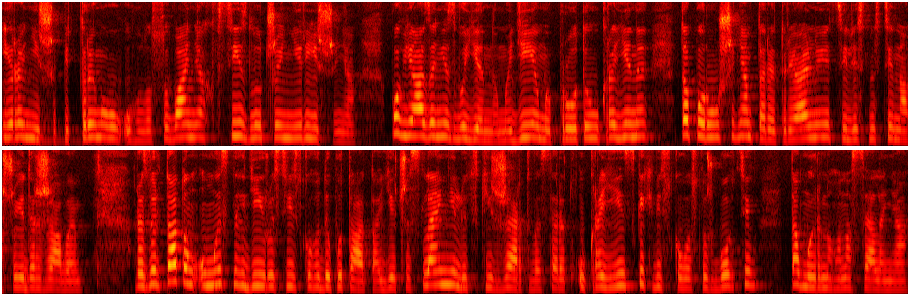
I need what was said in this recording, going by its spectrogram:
і раніше підтримував у голосуваннях всі злочинні рішення, пов'язані з воєнними діями проти України та порушенням територіальної цілісності нашої держави. Результатом умисних дій російського депутата є численні людські жертви серед українських військовослужбовців та мирного населення,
